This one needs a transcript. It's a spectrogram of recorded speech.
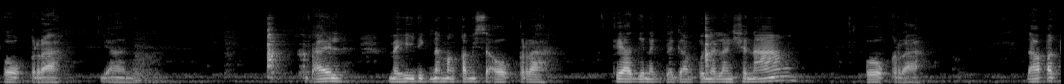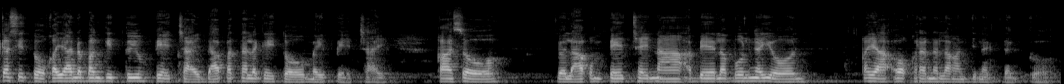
okra. Yan. Dahil mahilig naman kami sa okra. Kaya dinagdagan ko na lang siya ng okra. Dapat kasi to, kaya nabanggit ko yung pechay, dapat talaga ito may pechay. Kaso, wala akong pechay na available ngayon, kaya okra na lang ang dinagdag ko.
